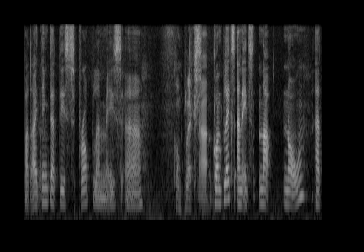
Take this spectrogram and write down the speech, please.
But I think that this problem is uh, complex. uh, complex and it's not known that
